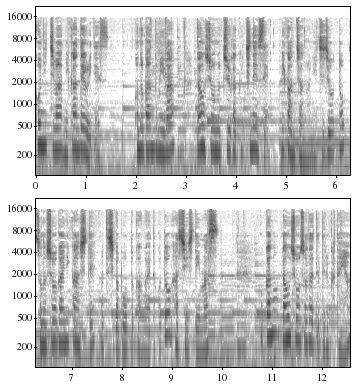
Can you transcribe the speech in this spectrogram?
こんにちはみかんだよりです。この番組はダウン症の中学1年生みかんちゃんの日常とその障害に関して私がぼーっと考えたことを発信しています。他のダウン症を育ててる方や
